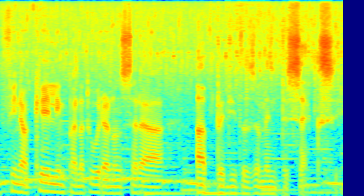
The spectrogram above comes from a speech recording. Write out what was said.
fino a che l'impanatura non sarà appetitosamente sexy.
